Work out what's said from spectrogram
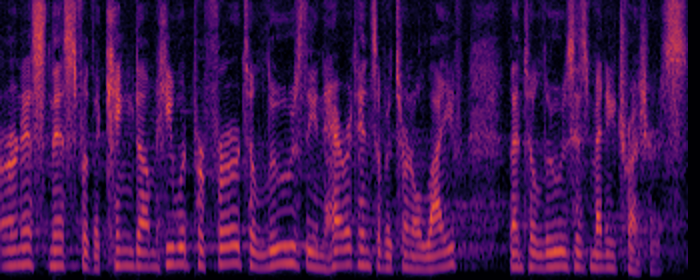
earnestness for the kingdom, he would prefer to lose the inheritance of eternal life than to lose his many treasures.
